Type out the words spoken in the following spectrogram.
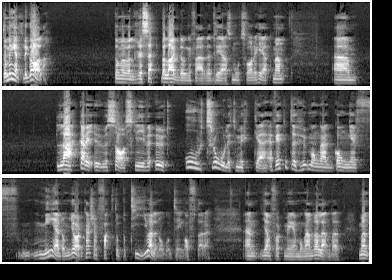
de är helt legala. De är väl receptbelagda ungefär, deras motsvarighet. Men um, läkare i USA skriver ut otroligt mycket. Jag vet inte hur många gånger mer de gör. Det kanske är en faktor på 10 eller någonting oftare. Än jämfört med många andra länder. Men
